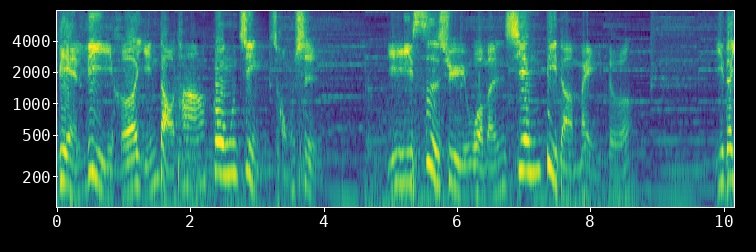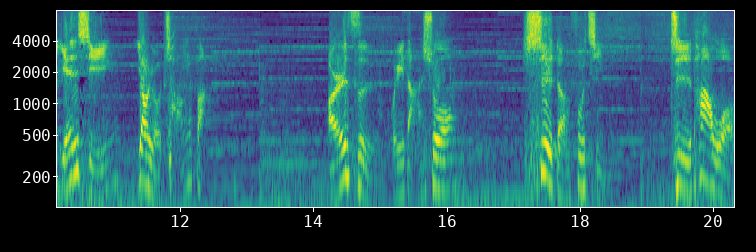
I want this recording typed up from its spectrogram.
便立和引导他恭敬从事。”以四续我们先帝的美德，你的言行要有常法。儿子回答说：“是的，父亲。”只怕我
